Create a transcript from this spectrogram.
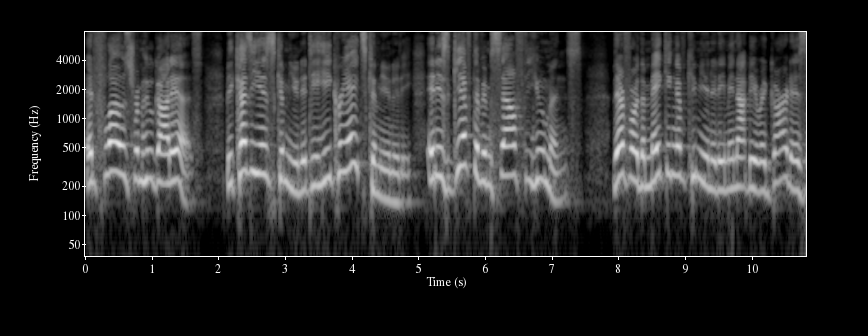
it flows from who God is. Because he is community, he creates community. It is gift of himself to humans. Therefore, the making of community may not be regarded as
